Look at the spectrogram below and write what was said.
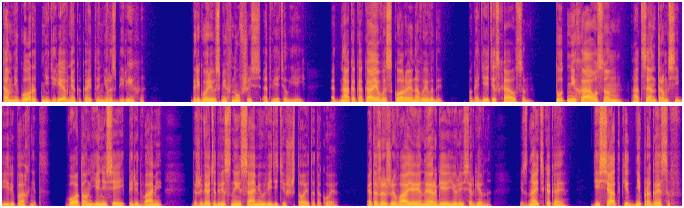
там не город, не деревня, а какая-то неразбериха. Григорий, усмехнувшись, ответил ей, «Однако какая вы скорая на выводы! Погодите с хаосом. Тут не хаосом, а центром Сибири пахнет. Вот он, Енисей, перед вами. Доживете до весны и сами увидите, что это такое. Это же живая энергия, Юлия Сергеевна. И знаете какая? Десятки днепрогрессов.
